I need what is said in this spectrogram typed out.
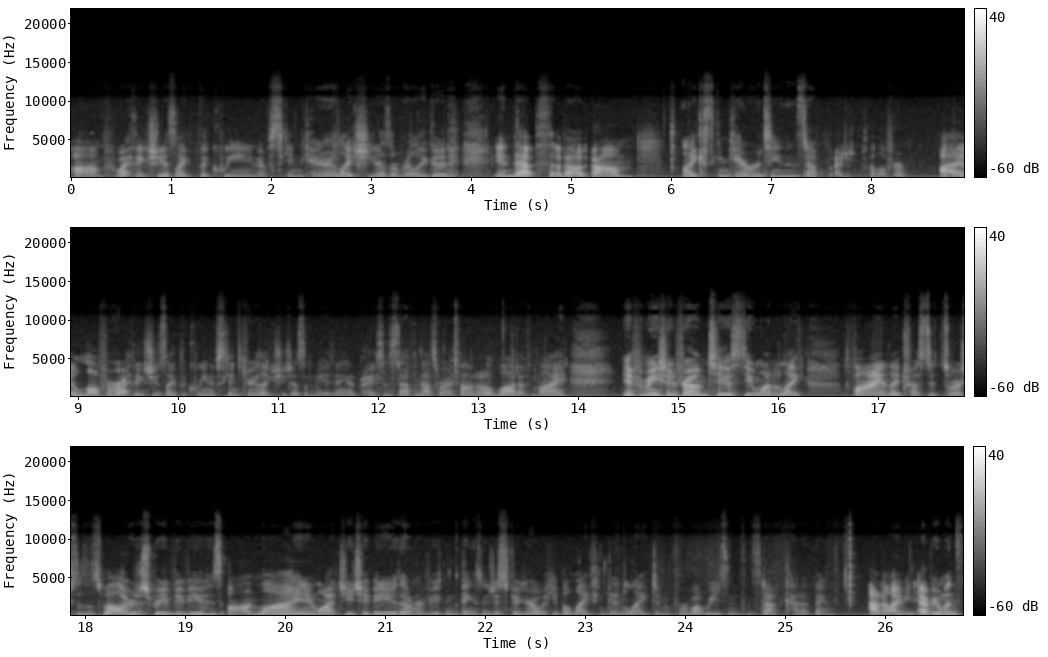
um, who I think she is like the queen of skincare. Like she does a really good in-depth about um, like skincare routines and stuff. I just I love her. I love her. I think she's like the queen of skincare. Like she does amazing advice and stuff, and that's where I found out a lot of my information from too. So you want to like find like trusted sources as well, or just read reviews online and watch YouTube videos on reviews and things, and just figure out what people liked and didn't like and for what reasons and stuff, kind of thing. I don't know. I mean, everyone's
